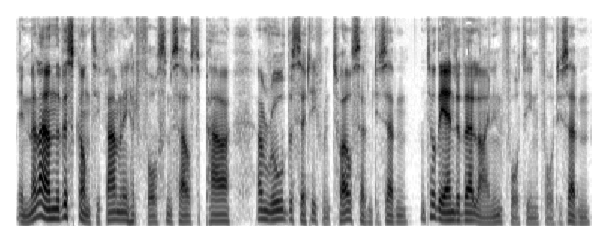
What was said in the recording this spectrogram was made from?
In Milan, the Visconti family had forced themselves to power and ruled the city from 1277 until the end of their line in 1447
